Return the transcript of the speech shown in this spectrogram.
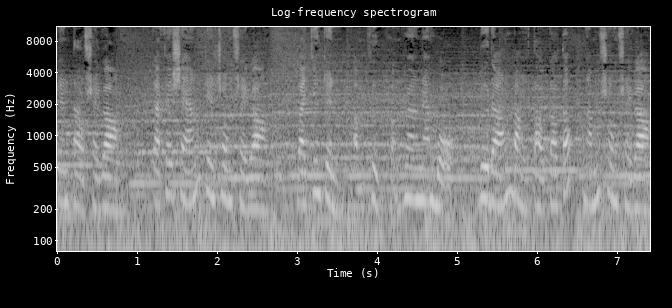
trên tàu Sài Gòn, cà phê sáng trên sông Sài Gòn và chương trình ẩm thực khẩn hoang Nam Bộ đưa đón bằng tàu cao tốc ngắm sông Sài Gòn.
